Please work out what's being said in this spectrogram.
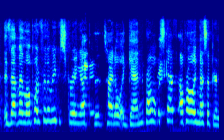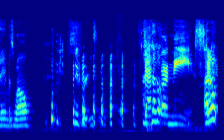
it. Is that my low point for the week? Screwing up the title again? Probably, Steph. I'll probably mess up your name as well. Super easy. Stephanie. I don't.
